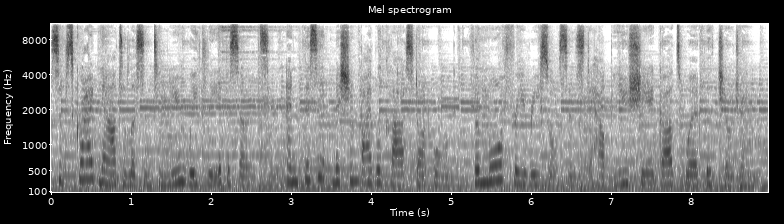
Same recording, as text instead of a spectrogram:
Subscribe now to listen to new weekly episodes and visit missionbibleclass.org for more free resources to help you share God's Word with children.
